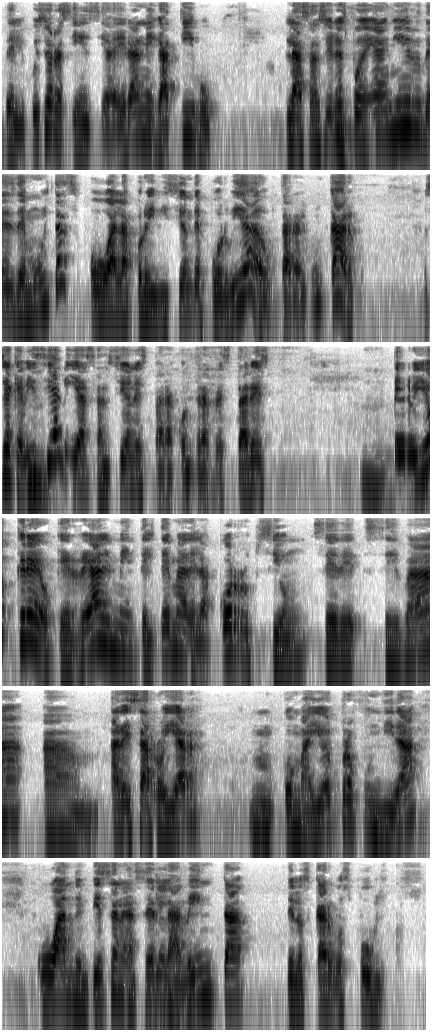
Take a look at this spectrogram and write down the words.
del juicio de residencia era negativo las sanciones podían ir desde multas o a la prohibición de por vida adoptar algún cargo. O sea que había, sí había sanciones para contrarrestar esto. Pero yo creo que realmente el tema de la corrupción se, se va a, desarrollar mm, con mayor profundidad cuando empiezan a hacer la venta de los cargos públicos.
